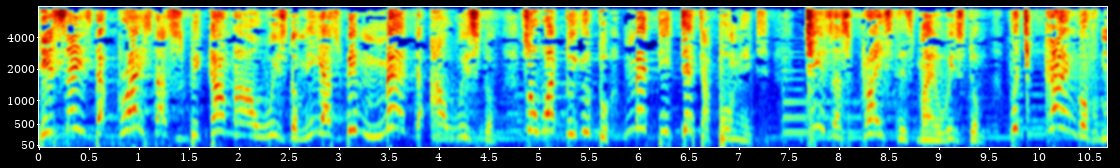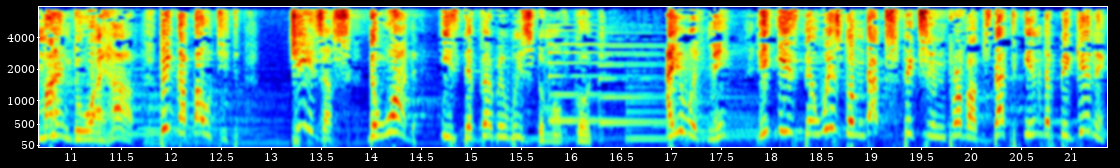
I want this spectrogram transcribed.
He says that Christ has become our wisdom. He has been made our wisdom. So what do you do? Meditate upon it. Jesus Christ is my wisdom. Which kind of mind do I have? Think about it. Jesus, the word, is the very wisdom of God. Are you with me? He is the wisdom that speaks in Proverbs that in the beginning,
